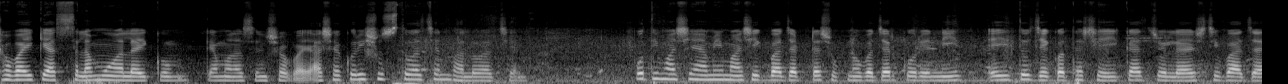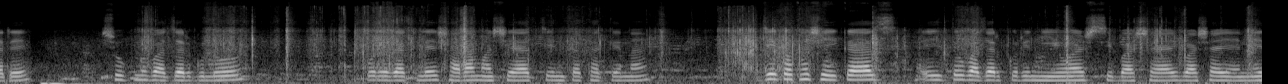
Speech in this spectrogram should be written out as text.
সবাইকে আসসালামু আলাইকুম। কেমন আছেন সবাই? আশা করি সুস্থ আছেন, ভালো আছেন। প্রতি মাসে আমি মাসিক বাজারটা শুকনো বাজার করে নিই। এই তো যে কথা, সেই কাজ চলে আসছি বাজারে। শুকনো বাজারগুলো করে রাখলে সারা মাসে আর চিন্তা থাকে না। যে কথা, সেই কাজ এই তো বাজার করে নিয়েও আসছি বাসায়। বাসায় এনে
